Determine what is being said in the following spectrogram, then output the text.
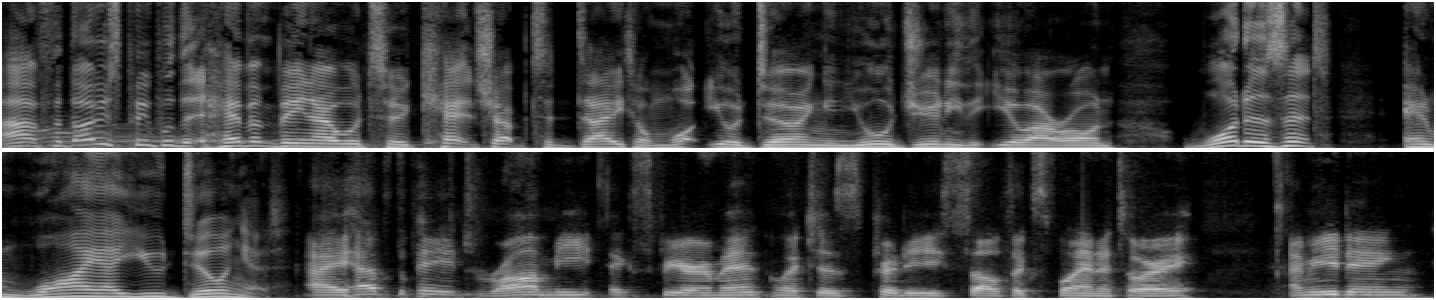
Uh, for those people that haven't been able to catch up to date on what you're doing and your journey that you are on, what is it and why are you doing it? I have the page Raw Meat Experiment, which is pretty self explanatory. I'm eating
